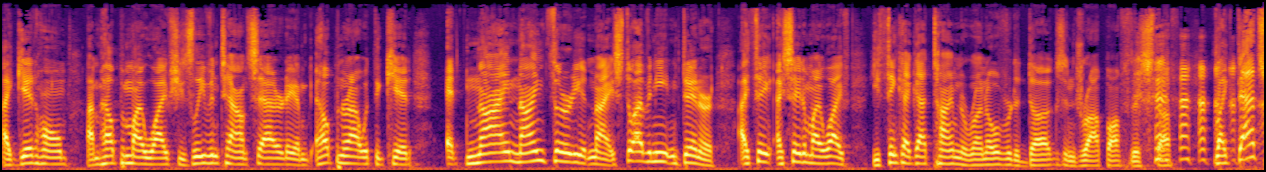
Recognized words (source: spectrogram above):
I get home. I'm helping my wife. She's leaving town Saturday. I'm helping her out with the kid. At nine nine thirty at night, still haven't eaten dinner. I think I say to my wife, "You think I got time to run over to Doug's and drop off this stuff?" like that's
